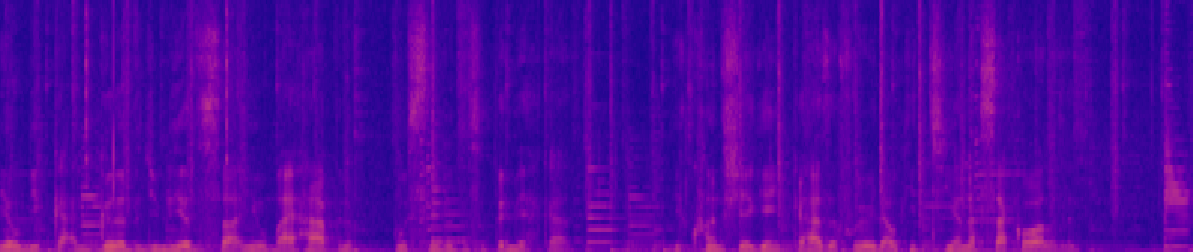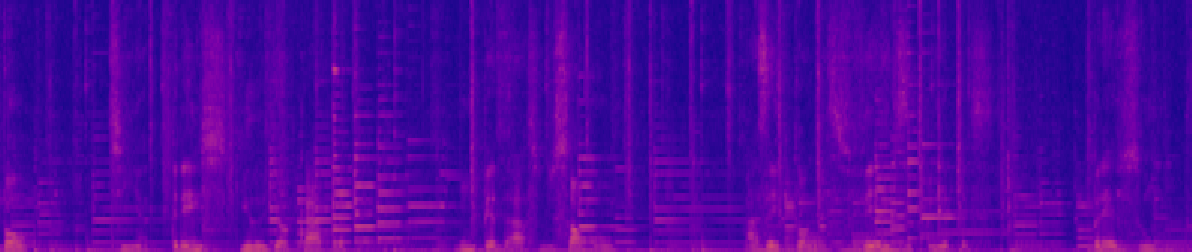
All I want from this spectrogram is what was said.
eu me cagando de medo saí o mais rápido possível do supermercado. E quando cheguei em casa fui olhar o que tinha nas sacolas. Né? Bom, tinha 3 quilos de alcatra, um pedaço de salmão, azeitonas verdes e pretas, presunto,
